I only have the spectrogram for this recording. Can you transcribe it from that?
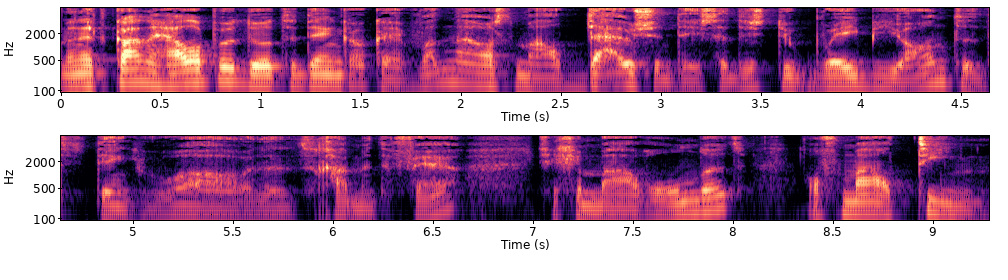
het kan helpen door te denken, oké, wat nou als het maal duizend is? Dat is natuurlijk way beyond. Dat denk, wow, dat gaat me te ver. Zeg je maal 100 of maal 10?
